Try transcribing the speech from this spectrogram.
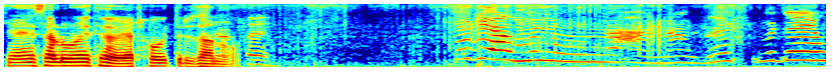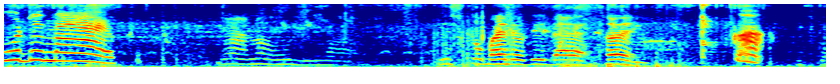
ક્યાંય સાડું નહીં થયો એઠો ઉતરી જાનો. દાયા થઈ કા? ઈસકો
